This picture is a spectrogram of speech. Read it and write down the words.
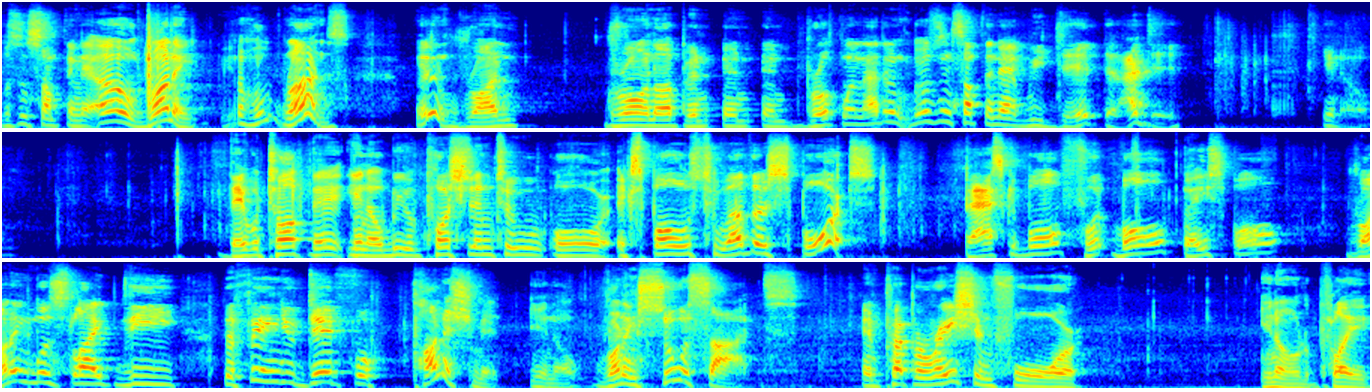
This is something that oh running. You know who runs? We didn't run growing up in, in, in Brooklyn. I didn't it wasn't something that we did, that I did. You know. They would talk, they, you know, we were pushed into or exposed to other sports. Basketball, football, baseball. Running was like the the thing you did for punishment, you know, running suicides in preparation for, you know, to play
